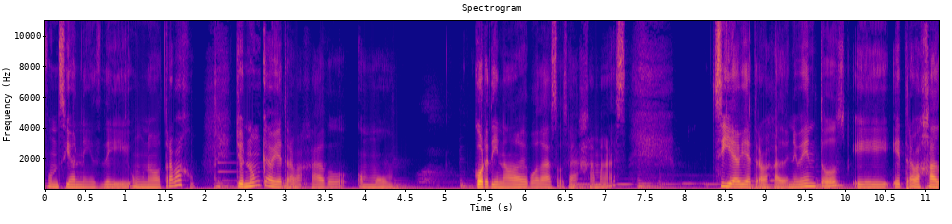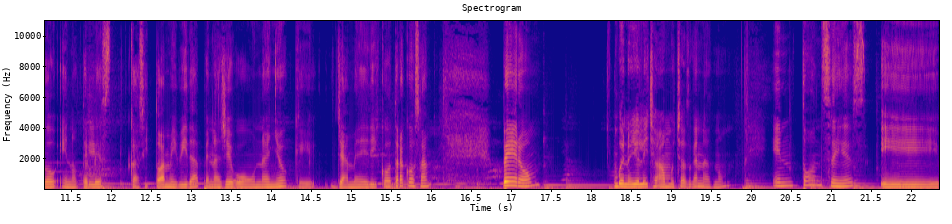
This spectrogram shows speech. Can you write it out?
funciones de un nuevo trabajo. Yo nunca había trabajado como coordinadora de bodas, o sea, jamás. Sí había trabajado en eventos, eh, he trabajado en hoteles casi toda mi vida, apenas llevo un año que ya me dedico a otra cosa, pero bueno, yo le echaba muchas ganas, ¿no? Entonces, eh,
